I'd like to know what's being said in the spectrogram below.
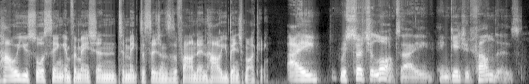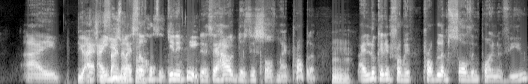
How are you sourcing information to make decisions as a founder and how are you benchmarking? I research a lot. I engage with founders. I you actually I, I use myself for... as a guinea pig. I say, how does this solve my problem? Hmm. I look at it from a problem solving point of view.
